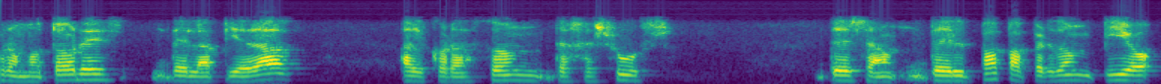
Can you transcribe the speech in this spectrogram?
promotores de la piedad al corazón de Jesús, del Papa, perdón, Pío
